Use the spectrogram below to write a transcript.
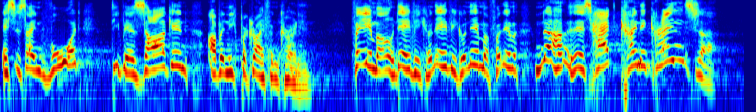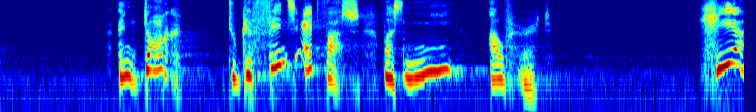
Es ist ein Wort, die wir sagen, aber nicht begreifen können. Für immer und ewig und ewig und immer, von immer. Na, es hat keine Grenze. Und doch, du gewinnst etwas, was nie aufhört. Hier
